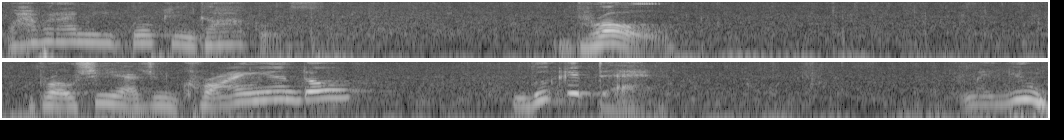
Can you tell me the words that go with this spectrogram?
Why would I need broken goggles? Bro. Bro, she has you crying though? Look at that. Man, you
